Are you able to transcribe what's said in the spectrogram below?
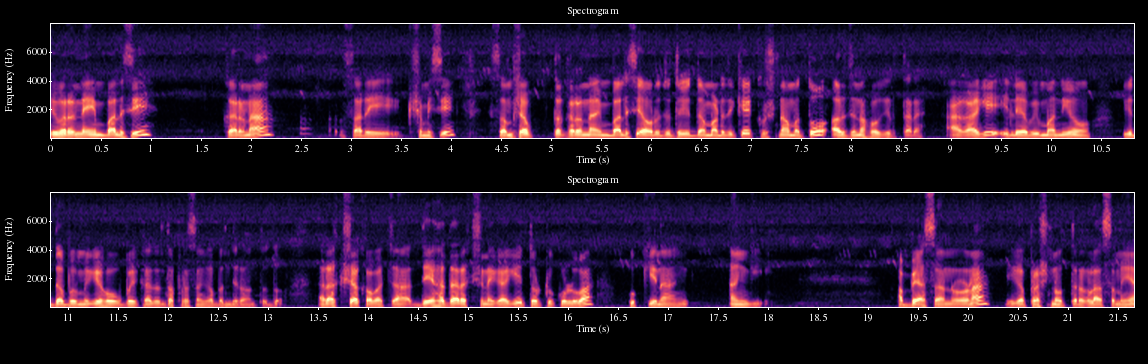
ಇವರನ್ನೇ ಹಿಂಬಾಲಿಸಿ, ಕರ್ಣ ಸಾರಿ ಕ್ಷಮಿಸಿ. ಸಂಶಪ್ತಕರನ್ನು ಹಿಂಬಾಲಿಸಿ ಅವರ ಜೊತೆ ಯುದ್ಧ ಮಾಡೋದಕ್ಕೆ ಕೃಷ್ಣ ಮತ್ತು ಅರ್ಜುನ ಹೋಗಿರ್ತಾರೆ. ಹಾಗಾಗಿ ಇಲ್ಲಿ ಅಭಿಮನ್ಯು ಯುದ್ಧ ಭೂಮಿಗೆ ಹೋಗಬೇಕಾದಂಥ ಪ್ರಸಂಗ ಬಂದಿರುವಂಥದ್ದು. ರಕ್ಷ ಕವಚ ದೇಹದ ರಕ್ಷಣೆಗಾಗಿ ತೊಟ್ಟುಕೊಳ್ಳುವ ಉಕ್ಕಿನ ಅಂಗಿ. ಅಭ್ಯಾಸ ನೋಡೋಣ. ಈಗ ಪ್ರಶ್ನೋತ್ತರಗಳ ಸಮಯ.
